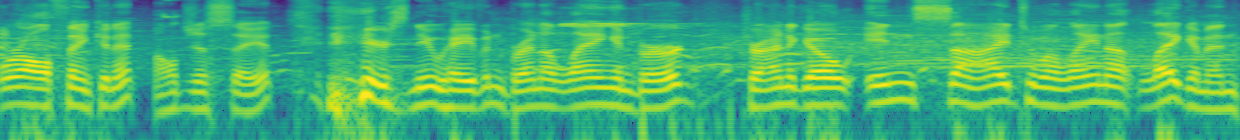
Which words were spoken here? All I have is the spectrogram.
we're all thinking it. I'll just say it. Here's New Haven. Brenna Langenberg trying to go inside to Elena Legeman,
